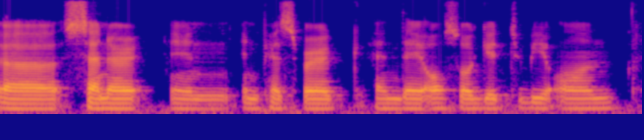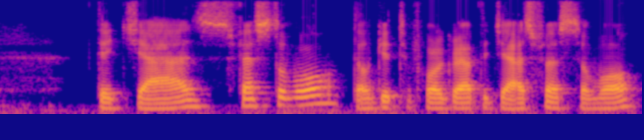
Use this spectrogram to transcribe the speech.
uh, Center in in Pittsburgh, and they also get to be on the Jazz Festival. They'll get to photograph the Jazz Festival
